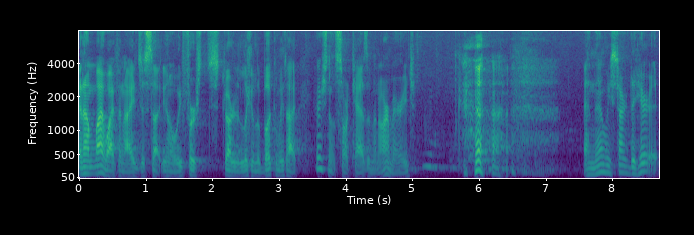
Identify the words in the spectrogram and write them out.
And I, my wife and I just thought, you know, we first started looking at the book and we thought, there's no sarcasm in our marriage. and then we started to hear it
